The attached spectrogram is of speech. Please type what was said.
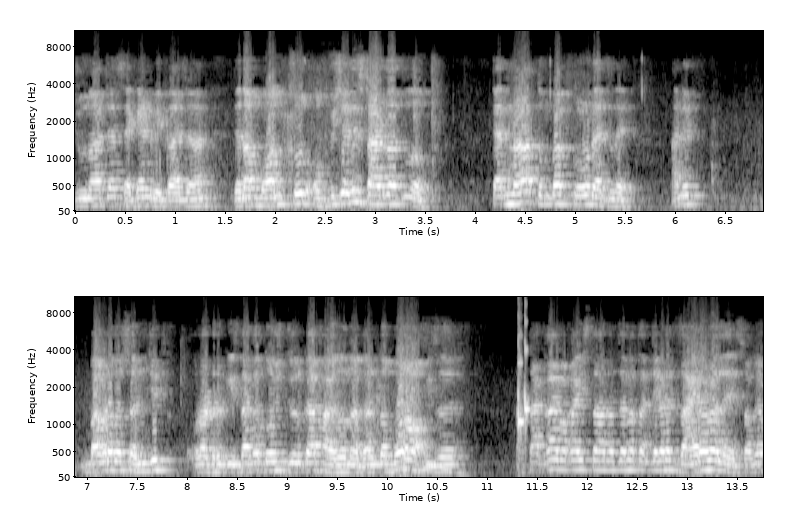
जुनाच्या सेकंड विकाच्यान जेन्ना मॉन्सून ऑफिशियली स्टार्ट जातलो तेन्ना तुमकां कळून येतले आनी बाबडो तो संजीत रॉड्रिगीज ताका दोश दिवन काय फायदो ना कारण तो बरो ऑफिसर ताका म्हाका दिसता आतां जेन्ना तांचे कडेन जायना जालें सगळे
